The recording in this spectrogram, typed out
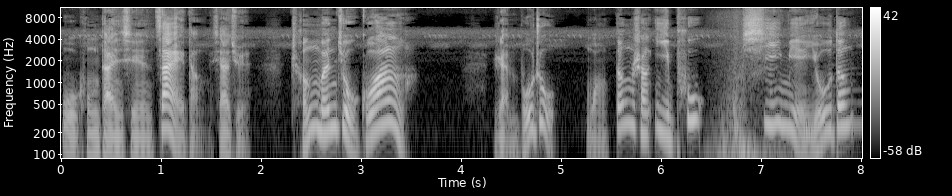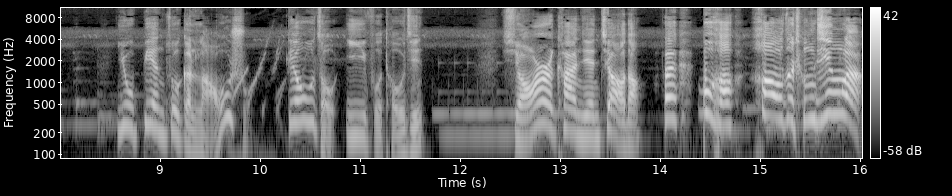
悟空担心再等下去，城门就关了，忍不住。往灯上一扑，熄灭油灯，又变做个老鼠，叼走衣服头巾。小二看见，叫道：“哎，不好，耗子成精了！”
